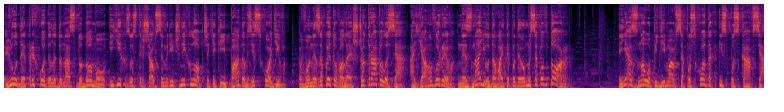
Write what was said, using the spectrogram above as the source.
Люди приходили до нас додому, і їх зустрічав семирічний хлопчик, який падав зі сходів. Вони запитували, що трапилося, а я говорив: не знаю, давайте подивимося повтор. Я знову підіймався по сходах і спускався.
